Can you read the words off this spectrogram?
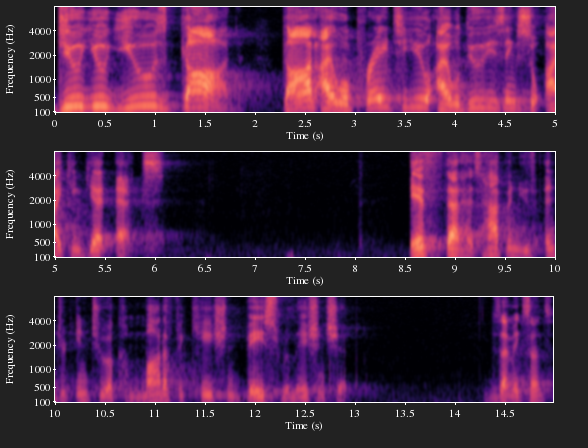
Do you use God? God, I will pray to you. I will do these things so I can get X. If that has happened, you've entered into a commodification based relationship. Does that make sense?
